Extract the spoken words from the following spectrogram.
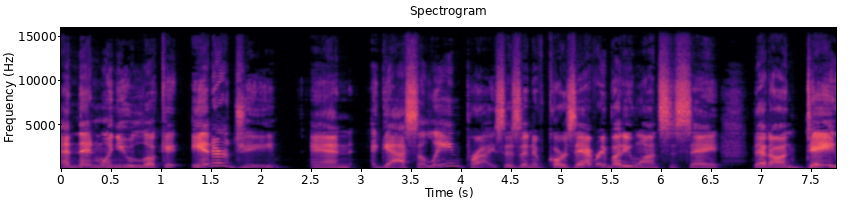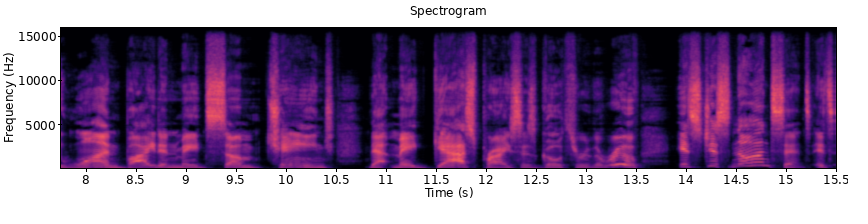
And then when you look at energy and gasoline prices. And of course, everybody wants to say that on day one, Biden made some change that made gas prices go through the roof. It's just nonsense. It's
